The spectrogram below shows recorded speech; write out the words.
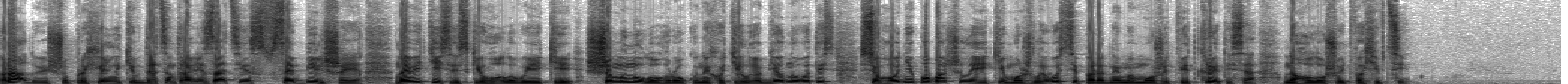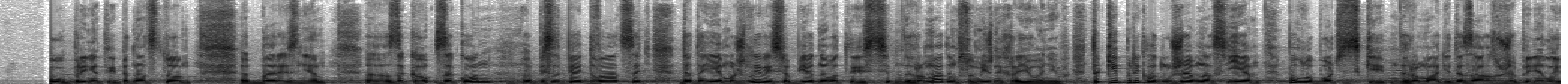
Радує, що прихильників децентралізації все більшає. Навіть ті сільські голови, які ще минулого року не хотіли об'єднуватись, сьогодні побачили, які можливості перед ними можуть відкритися, наголошують фахівці. Був прийнятий 15 березня е, закон 5520, де дає можливість об'єднуватись громадам суміжних районів. Такий приклад вже в нас є по Глубочицькій громаді, де зараз вже прийняли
